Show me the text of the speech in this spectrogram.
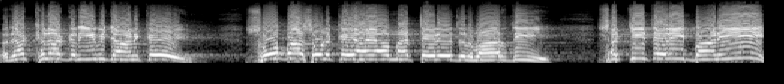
ਰੱਖ ਲੈ ਗਰੀਬ ਜਾਣ ਕੇ। ਸੋਭਾ ਸੁਣ ਕੇ ਆਇਆ ਮੈਂ ਤੇਰੇ ਦਲਬਾਰ ਦੀ। ਸੱਚੀ ਤੇਰੀ ਬਾਣੀ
